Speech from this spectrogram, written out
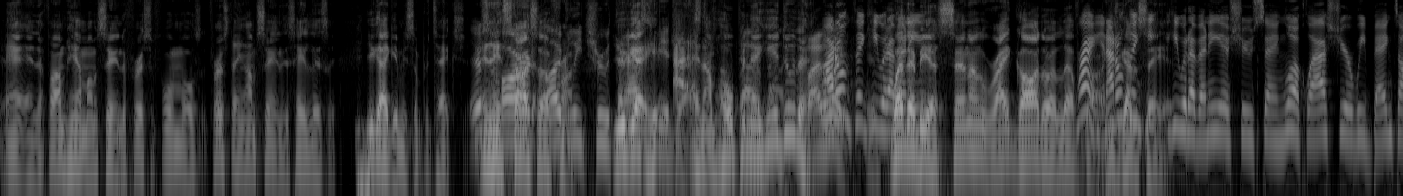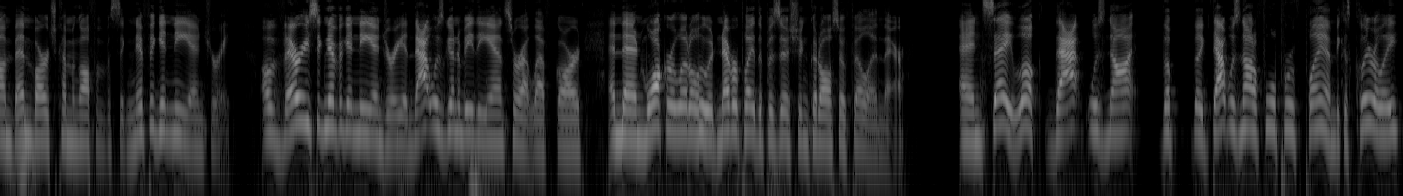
And, and if I'm him, I'm saying the first and foremost, first thing I'm saying is, hey, listen, you got to give me some protection. There's and it hard, starts up ugly front. truth You that has got- to be addressed. And I'm hoping that he'd do that. By the I don't think he would have Whether it be a center, right guard, or a left Right, guard. and I don't think he, he would have any issue saying, "Look, last year we banked on Ben Bartch coming off of a significant knee injury, a very significant knee injury, and that was going to be the answer at left guard." And then Walker Little, who had never played the position, could also fill in there, and say, "Look, that was not the like that was not a foolproof plan because clearly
